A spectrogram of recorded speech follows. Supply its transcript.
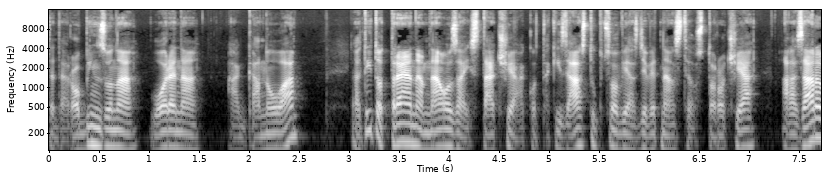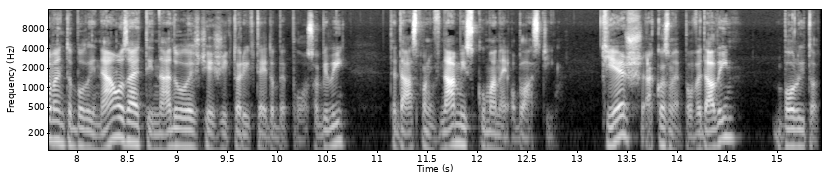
teda Robinsona, Warrena a Ganoa. A títo traja nám naozaj stačia ako takí zástupcovia z 19. storočia, ale zároveň to boli naozaj tí najdôležitejší, ktorí v tej dobe pôsobili, teda aspoň v nami skúmanej oblasti. Tiež, ako sme povedali, boli to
